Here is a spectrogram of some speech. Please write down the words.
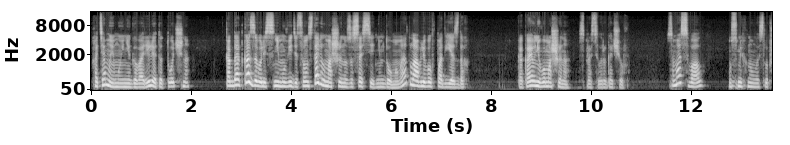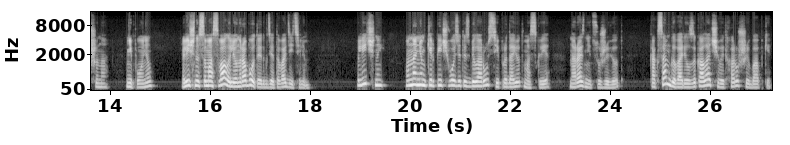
Хотя мы ему и не говорили, это точно. Когда отказывались с ним увидеться, он ставил машину за соседним домом и отлавливал в подъездах. «Какая у него машина?» — спросил Рогачев. «Самосвал», — усмехнулась Лапшина. «Не понял. Лично самосвал или он работает где-то водителем?» «Личный. Он на нем кирпич возит из Беларуси и продает в Москве. На разницу живет. Как сам говорил, заколачивает хорошие бабки.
